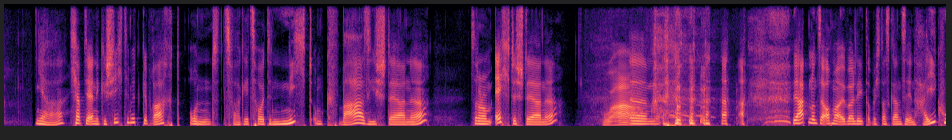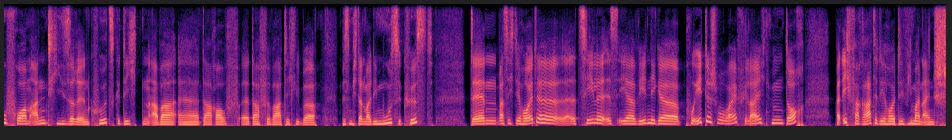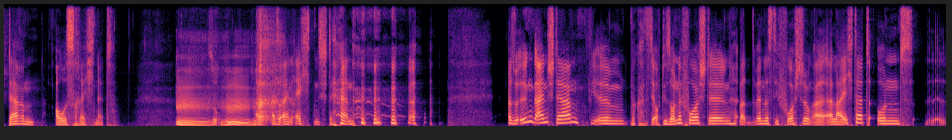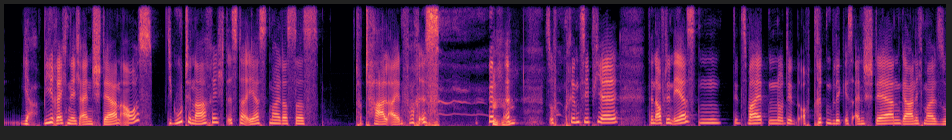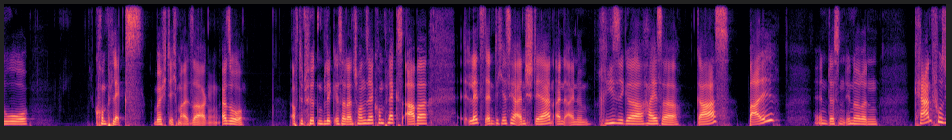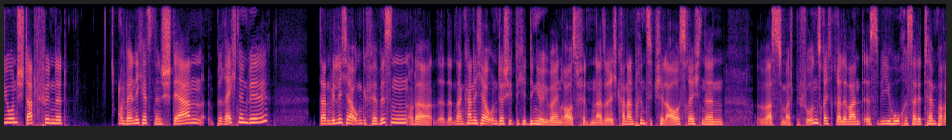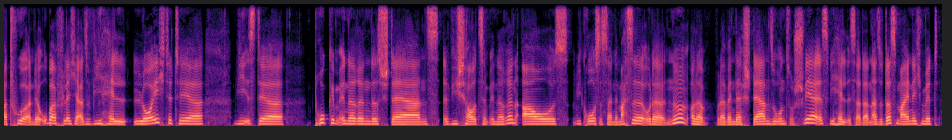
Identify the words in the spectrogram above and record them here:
Ja, ich habe dir eine Geschichte mitgebracht und zwar geht es heute nicht um Quasi-Sterne, sondern um echte Sterne. Wow. Ähm, wir hatten uns ja auch mal überlegt, ob ich das Ganze in Haiku-Form anteasere, in Kurzgedichten, aber äh, darauf, äh, dafür warte ich lieber, bis mich dann mal die Muße küsst. Denn was ich dir heute erzähle, ist eher weniger poetisch, wobei vielleicht hm, doch, weil ich verrate dir heute, wie man einen Stern ausrechnet. Mm. So, also einen echten Stern. also irgendeinen Stern, wie, ähm, du kannst dir auch die Sonne vorstellen, wenn das die Vorstellung erleichtert. Und äh, ja, wie rechne ich einen Stern aus? Die gute Nachricht ist da erstmal, dass das total einfach ist. Mhm. so prinzipiell. Denn auf den ersten, den zweiten und den auch dritten Blick ist ein Stern gar nicht mal so komplex, möchte ich mal sagen. Also auf den vierten Blick ist er dann schon sehr komplex, aber letztendlich ist ja ein Stern ein, ein riesiger heißer Gasball, in dessen inneren Kernfusion stattfindet. Und wenn ich jetzt einen Stern berechnen will, dann will ich ja ungefähr wissen oder dann kann ich ja unterschiedliche Dinge über ihn rausfinden. Also ich kann dann prinzipiell ausrechnen, was zum Beispiel für uns recht relevant ist, wie hoch ist seine Temperatur an der Oberfläche, also wie hell leuchtet er, wie ist der Druck im Inneren des Sterns, wie schaut es im Inneren aus, wie groß ist seine Masse? Oder, ne, oder, oder wenn der Stern so und so schwer ist, wie hell ist er dann. Also das meine ich mit,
